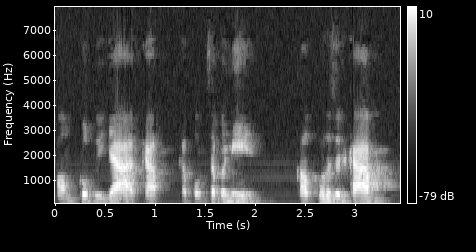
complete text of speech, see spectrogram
ของกรมวิทยาครับกับผมสัปนีขอบคุณทุกท่านครับ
